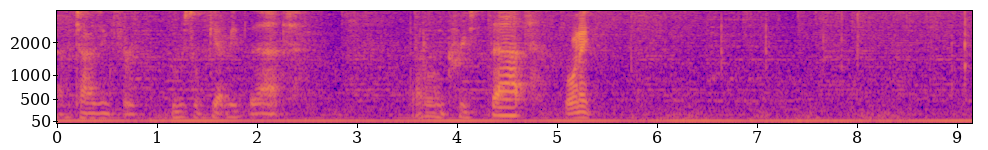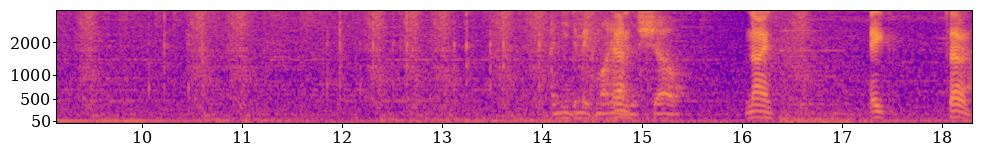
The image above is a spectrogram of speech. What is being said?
Advertising for boost will get me that. That'll increase that. 20. I need to make money on Ten. this show. Nine, eight, seven,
